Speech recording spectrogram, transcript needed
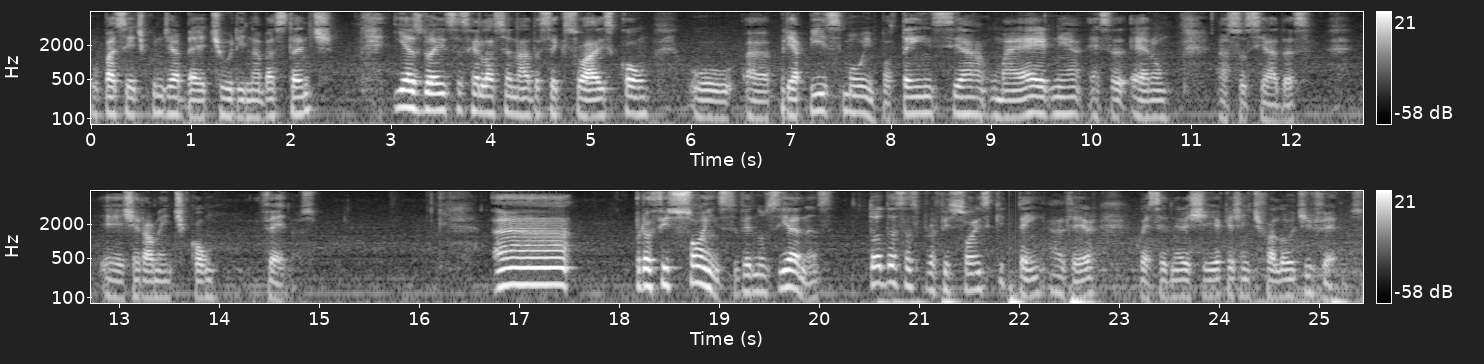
o paciente com diabetes urina bastante e as doenças relacionadas sexuais com o uh, priapismo, impotência, uma hérnia, essas eram associadas eh, geralmente com Vênus. Uh, profissões venusianas, todas as profissões que têm a ver com essa energia que a gente falou de Vênus.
